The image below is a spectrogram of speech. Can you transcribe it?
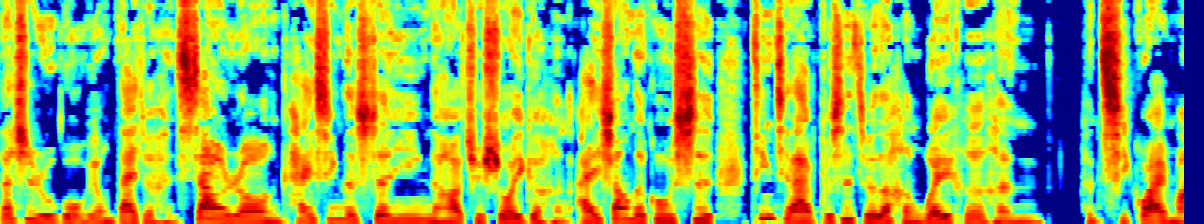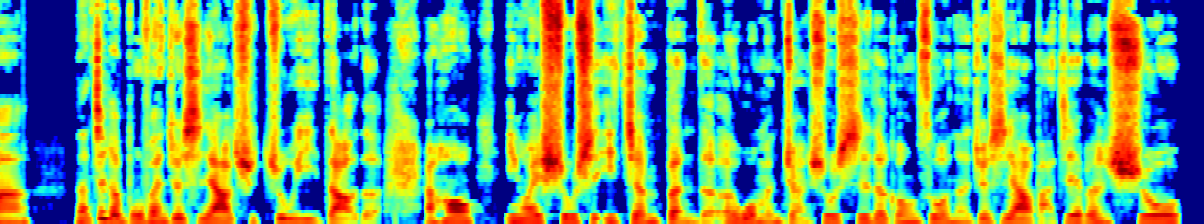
但是如果我用带着很笑容、很开心的声音，然后去说一个很哀伤的故事，听起来不是觉得很违和、很很奇怪吗？那这个部分就是要去注意到的。然后，因为书是一整本的，而我们转述师的工作呢，就是要把这本书。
